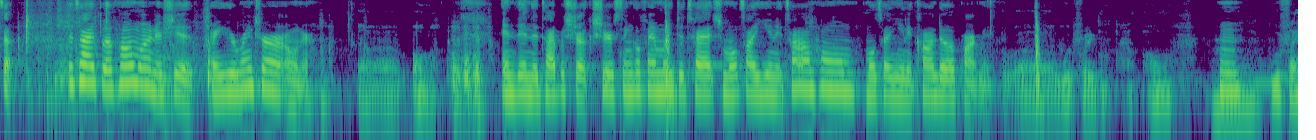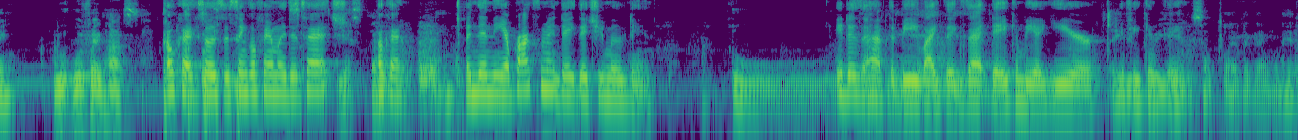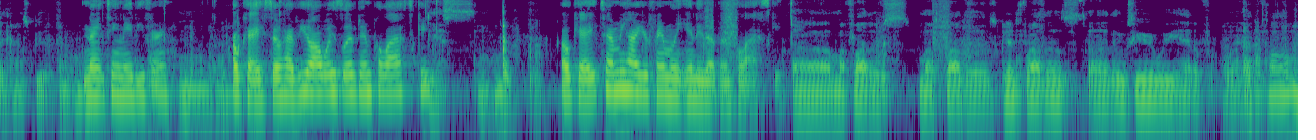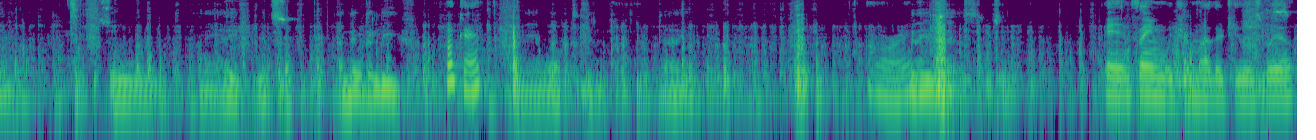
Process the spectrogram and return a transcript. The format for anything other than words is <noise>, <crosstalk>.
So, the type of home ownership, are you a renter or owner? Uh, owner. And then the type of structure, single family detached, multi-unit townhome, multi-unit condo apartment. Uh, wood frame home. Wood frame. Wood, frame house. Okay, so it's a single family detached? Yes, uh-huh. Okay. And then the approximate date that you moved in? It doesn't have to be like the exact date, it can be a year, if you can 83, think. something like that. I want to have that house built. Uh-huh. Nineteen eighty-three? Okay, so have you always lived in Pulaski? Yes. mhm. Okay, tell me how your family ended up in Pulaski. Uh, my father's, my father's grandfather's, uh, they was here. We had a, we had a farm, and so I mean, hey, it's I never did leave. Okay, I mean, well, you know, all I've right. been here since. So, And same with your mother too as well?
